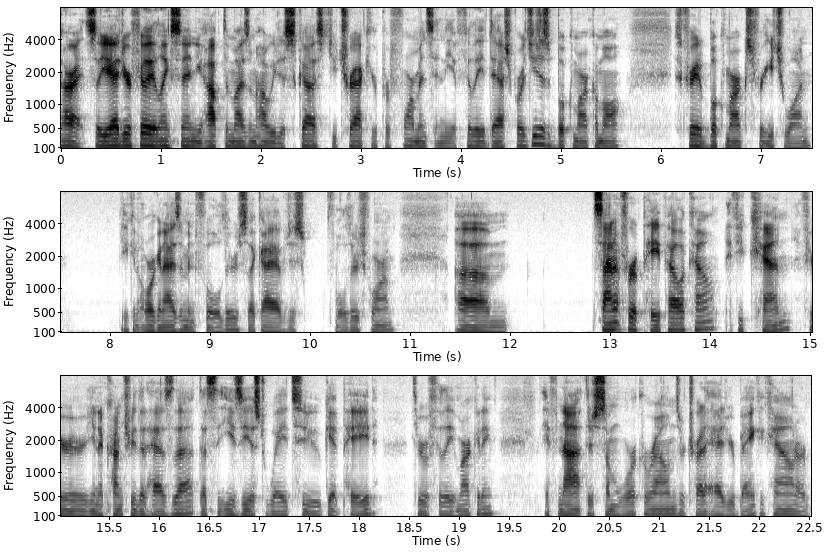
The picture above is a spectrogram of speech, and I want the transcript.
All right, so you add your affiliate links in, you optimize them how we discussed, you track your performance in the affiliate dashboards, you just bookmark them all. Just create bookmarks for each one. You can organize them in folders, like I have just folders for them. Um, sign up for a PayPal account if you can. If you're in a country that has that, that's the easiest way to get paid through affiliate marketing. If not, there's some workarounds or try to add your bank account or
